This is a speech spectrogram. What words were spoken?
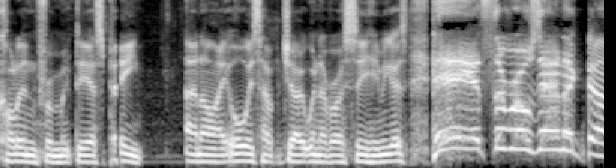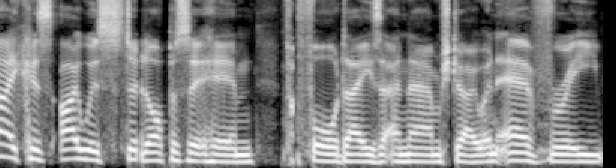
Colin from McDSP, and I always have a joke whenever I see him. He goes, "Hey, it's the Rosanna guy," because I was stood opposite him for four days at a NAMM show, and every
